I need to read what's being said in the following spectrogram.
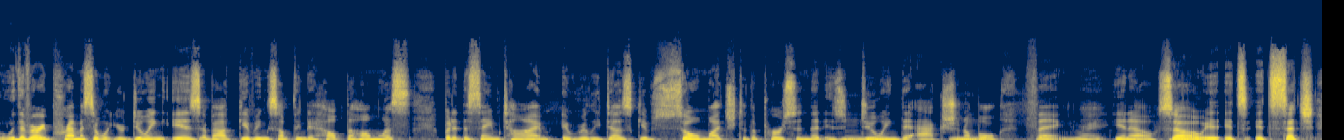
the very premise of what you're doing is about giving something to help the homeless, but at the same time, it really does give so much to the person that is mm. doing the actionable mm. thing. Right. You know, so it, it's it's such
